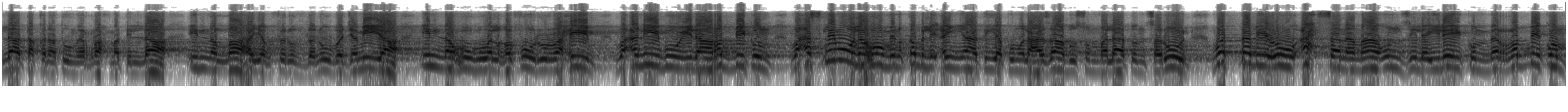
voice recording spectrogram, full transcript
لا تقنطوا من رحمت اللہ ان اللہ یغفر الذنوب جميعا انه هو الغفور الرحیم وانیبوا الى ربکم واسلموا له من قبل ان یاتیکم العذاب ثم لا تنصرون واتبعوا احسن ما انزل الیکم من ربکم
